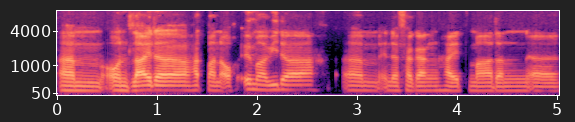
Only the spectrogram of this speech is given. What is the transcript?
Ähm, und leider hat man auch immer wieder ähm, in der Vergangenheit mal dann äh,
